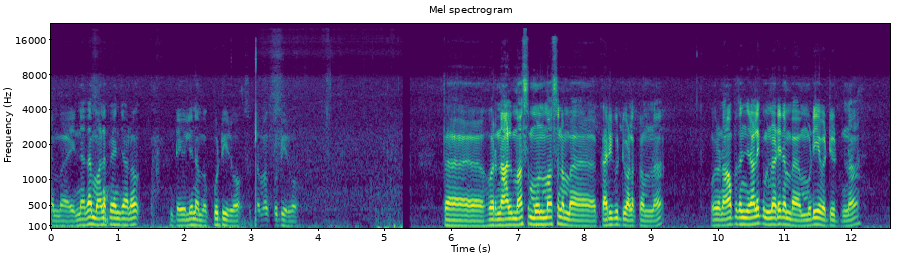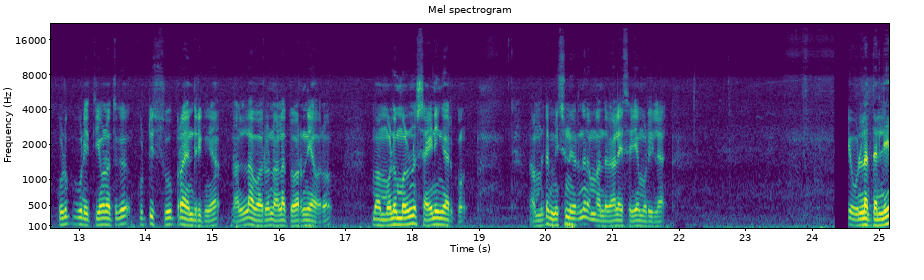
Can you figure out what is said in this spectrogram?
நம்ம என்ன தான் மழை பெஞ்சாலும் டெய்லி நம்ம கூட்டிடுவோம். சுத்தமாக கூட்டிடுவோம். இப்போ ஒரு நாலு மாதம் மூணு மாதம் நம்ம கறிக்குட்டி வளர்க்குறோம்னா ஒரு நாற்பத்தஞ்சு நாளைக்கு முன்னாடி நம்ம முடியை வெட்டி விட்டோம்னா கொடுக்கக்கூடிய தீவனத்துக்கு குட்டி சூப்பராக எழுந்திரிக்குங்க. நல்லா வரும் நல்லா தோரணையாக வரும். நம்ம முழு முழுன்னு ஷைனிங்காக இருக்கும். நம்மள்ட்ட மிஷின் இருந்து நம்ம அந்த வேலையை செய்ய முடியல. உள்ளே தள்ளி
